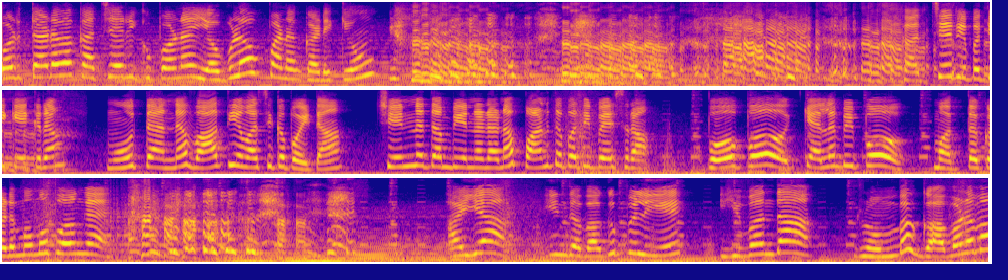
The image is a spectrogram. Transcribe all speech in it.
ஒரு தடவை கச்சேரிக்கு போனா எவ்வளவு பணம் கிடைக்கும்? கச்சேரிய பத்தி கேக்குறான். மூத்த அண்ணன் வாத்தியம் வாசிக்க போயிட்டான். சின்ன தம்பி என்னடானா பணத்தை பத்தி பேசுறான். போ போ கிளம்பி போ. மொத்த குடும்பமும் போங்க. ஐயா இந்த வகுப்புலயே இவன் தான் ரொம்ப கவனமா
